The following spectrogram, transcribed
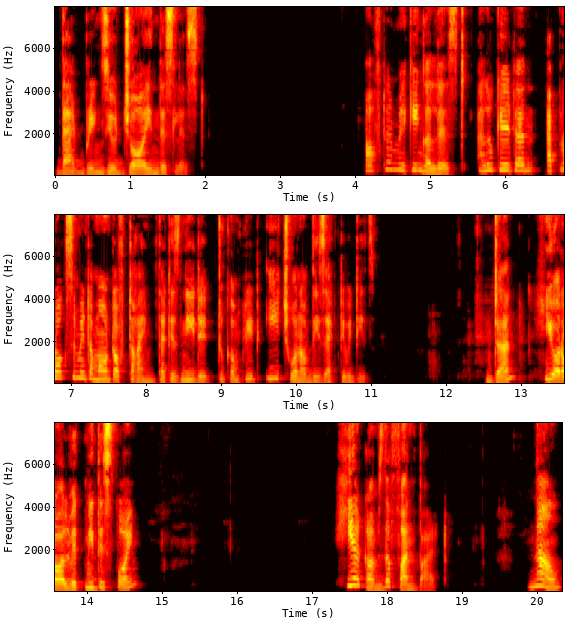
that brings you joy in this list. After making a list, allocate an approximate amount of time that is needed to complete each one of these activities. Done? You're all with me this point? Here comes the fun part. Now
